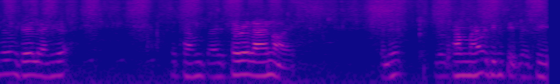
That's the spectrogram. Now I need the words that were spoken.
ไม่ต้องใช้แรงเยอะจะทำไปใช้เวลาหน่อยอันนี้เราทำมาไม่ถึงสิบนาที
